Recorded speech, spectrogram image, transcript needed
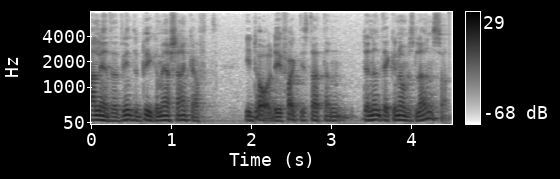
anledningen till att vi inte bygger mer kärnkraft idag, det är ju faktiskt att den, den är inte ekonomiskt lönsam.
